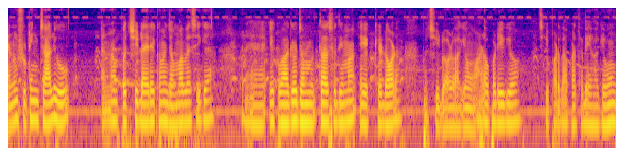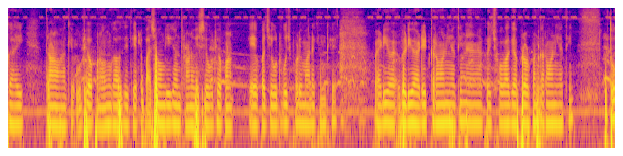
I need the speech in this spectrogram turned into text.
એનું શૂટિંગ ચાલ્યું. એના પછી ડાયરેક્ટ અમે જમવા બેસી ગયા. અને એક વાગ્યો જમતા સુધીમાં એક કે દોઢ. પછી દોઢ વાગે હું આડો પડી ગયો. પછી પડતા પડતા બે વાગે ઊંઘ આવી. ત્રણ વાગે ઉઠ્યો પણ ઊંઘ આવતી હતી એટલે પાછો ઊંઘી ગયો ત્રણ વીસે ઉઠ્યો પણ એ પછી ઉઠવું જ પડ્યું મારે કેમ કે વીડિયો વીડિયો એડિટ કરવાની હતી ને પછી છ વાગે અપલોડ પણ કરવાની હતી. તો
